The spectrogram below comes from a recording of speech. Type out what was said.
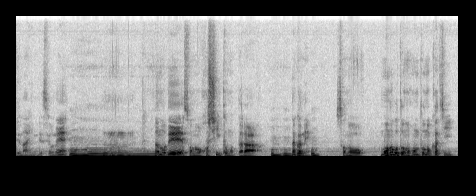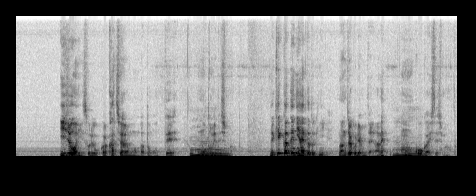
てないんですよね。うんなのでその欲しいと思ったらなんかねその物事の本当の価値以上にそれが価値あるものだと思って求めてしまうで結果手に入った時になんじゃこりゃみたいなね、うん、後悔してしまうと。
